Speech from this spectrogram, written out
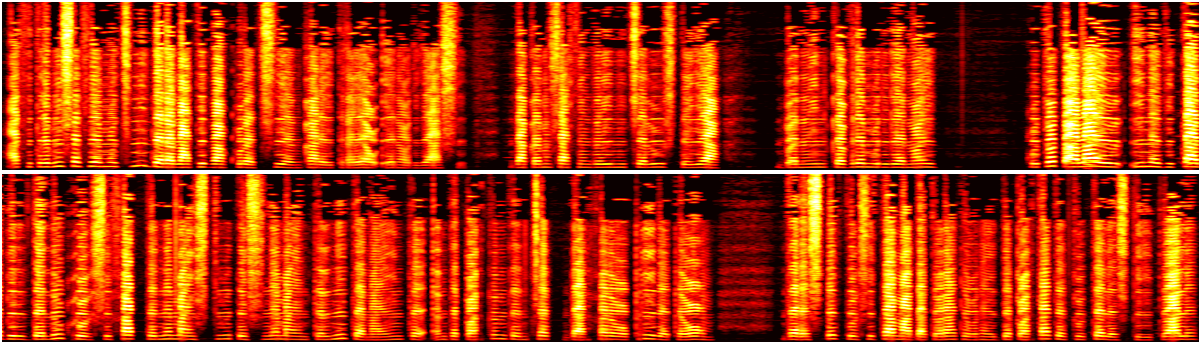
ar fi trebuit să fie mulțumit de relativa curăție în care îi trăiau enoriașii, dacă nu s-ar fi îndoit nițeluși de ea, bănuind că vremurile noi, cu tot alaiul inevitabil de lucruri și fapte nemai știute și nemai întâlnite înainte, îndepărtând încet, dar fără oprire pe om, de respectul și teama datorate unei depărtate tutele spirituale,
